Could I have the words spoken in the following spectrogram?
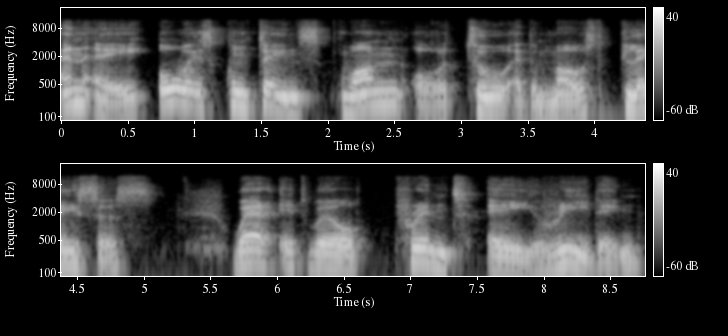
NA always contains one or two at the most places where it will print a reading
